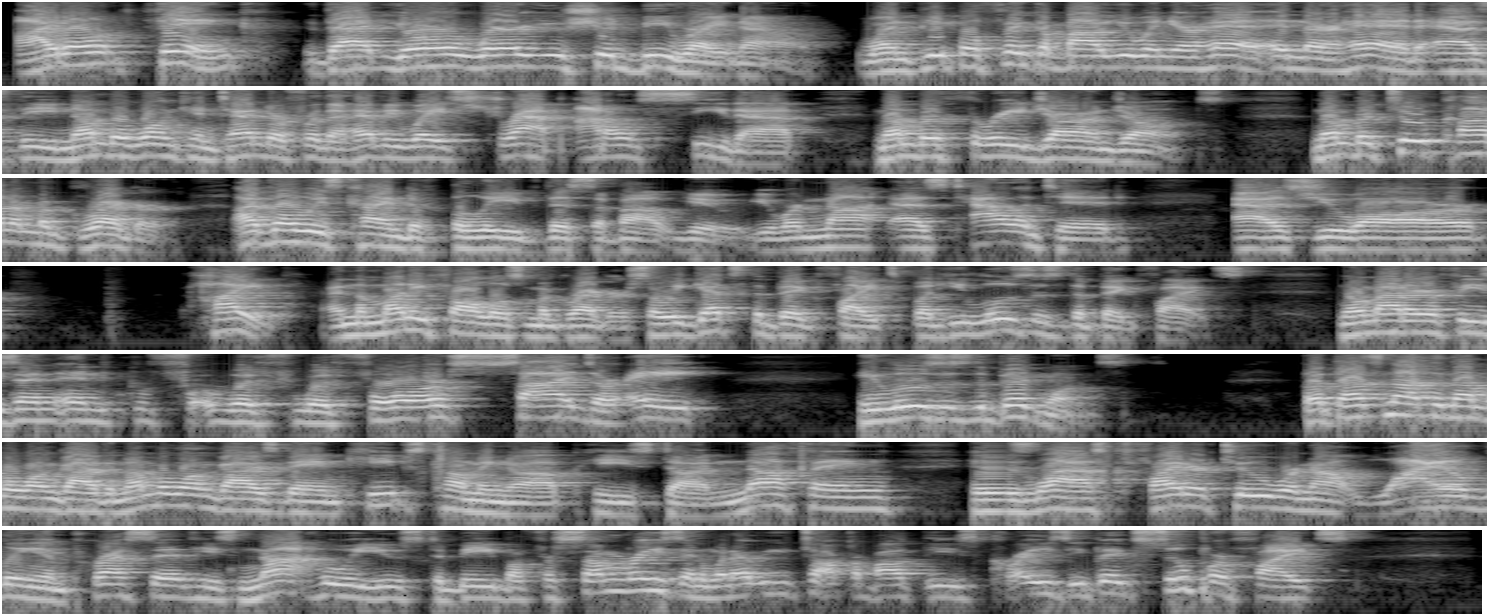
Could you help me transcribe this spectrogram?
I don't think that you're where you should be right now. When people think about you in your head in their head as the number one contender for the heavyweight strap, I don't see that. Number three, Jon Jones. Number two, Conor McGregor. I've always kind of believed this about you. You are not as talented as you are hype and the money follows McGregor. So he gets the big fights, but he loses the big fights. No matter if he's in, in f- with with four sides or eight, he loses the big ones. But that's not the number one guy. The number one guy's name keeps coming up. He's done nothing. His last fight or two were not wildly impressive. He's not who he used to be. But for some reason, whenever you talk about these crazy big super fights,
